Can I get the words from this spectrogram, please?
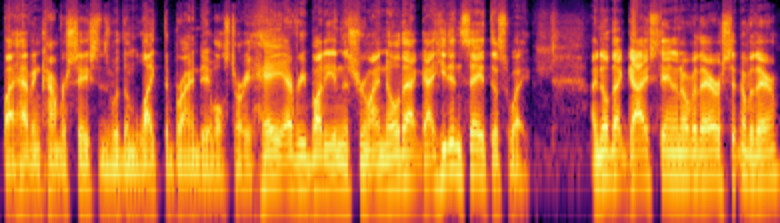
by having conversations with them, like the Brian Daboll story. Hey, everybody in this room, I know that guy. He didn't say it this way. I know that guy standing over there or sitting over there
